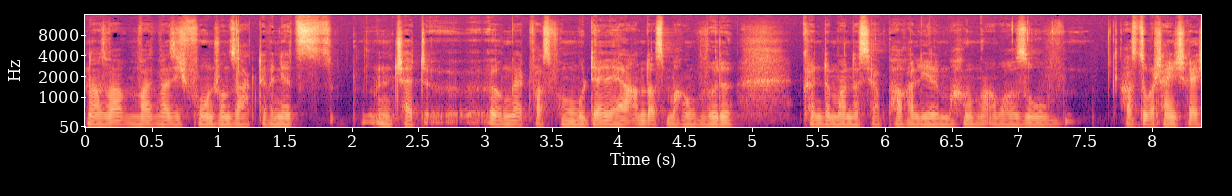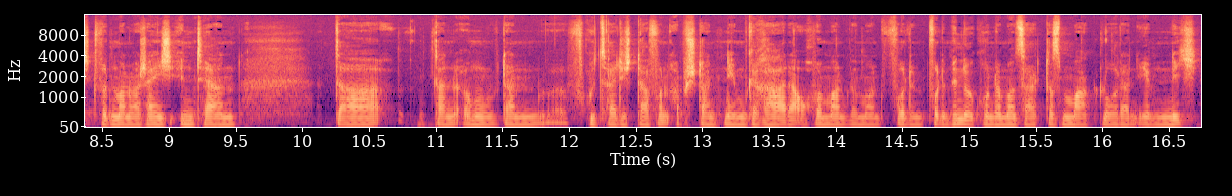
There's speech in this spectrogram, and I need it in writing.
War, was ich vorhin schon sagte, wenn jetzt ein Chat irgendetwas vom Modell her anders machen würde, könnte man das ja parallel machen, aber so hast du wahrscheinlich recht, würde man wahrscheinlich intern da dann irgend, dann frühzeitig davon Abstand nehmen, gerade auch wenn man, wenn man vor dem, vor dem Hintergrund, wenn man sagt, dass Mark Lohr dann eben nicht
